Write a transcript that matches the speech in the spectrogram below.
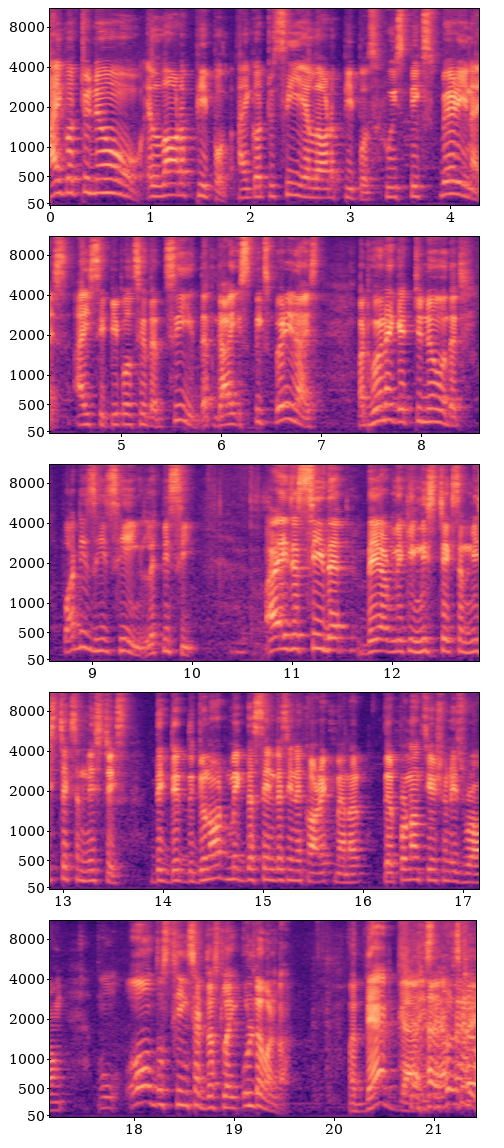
I got to know a lot of people. I got to see a lot of people who speaks very nice. I see people say that, see, that guy speaks very nice. But when I get to know that, what is he saying? Let me see. I just see that they are making mistakes and mistakes and mistakes. They, they, they do not make the sentence in a correct manner. Their pronunciation is wrong. All those things are just like ulta valta. But that guy is absolutely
